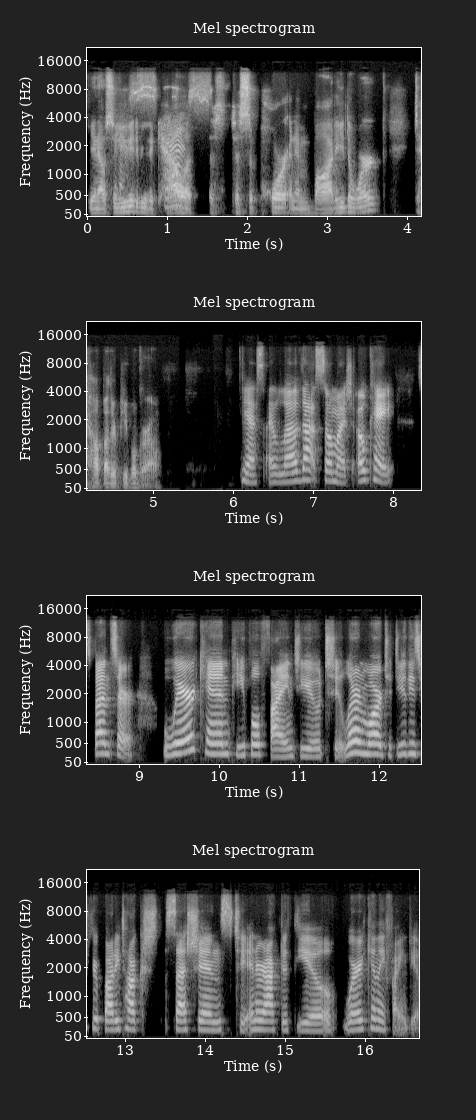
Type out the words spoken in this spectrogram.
You know so yes, you get to be the catalyst yes. to support and embody the work to help other people grow. Yes i love that so much. Okay spencer where can people find you to learn more to do these group body talk sessions to interact with you? Where can they find you?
